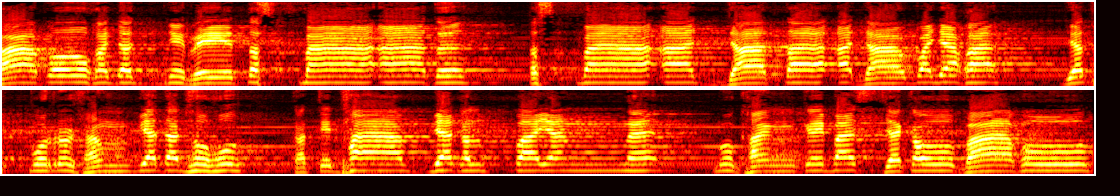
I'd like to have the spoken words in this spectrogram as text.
गावोहजज्ञिरे तस्मात् तस्माज्जात अजावयः यत्पुरुषम् व्यदधुः कतिधा व्यकल्पयन् मुखम् कृपस्य कौ बाहु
